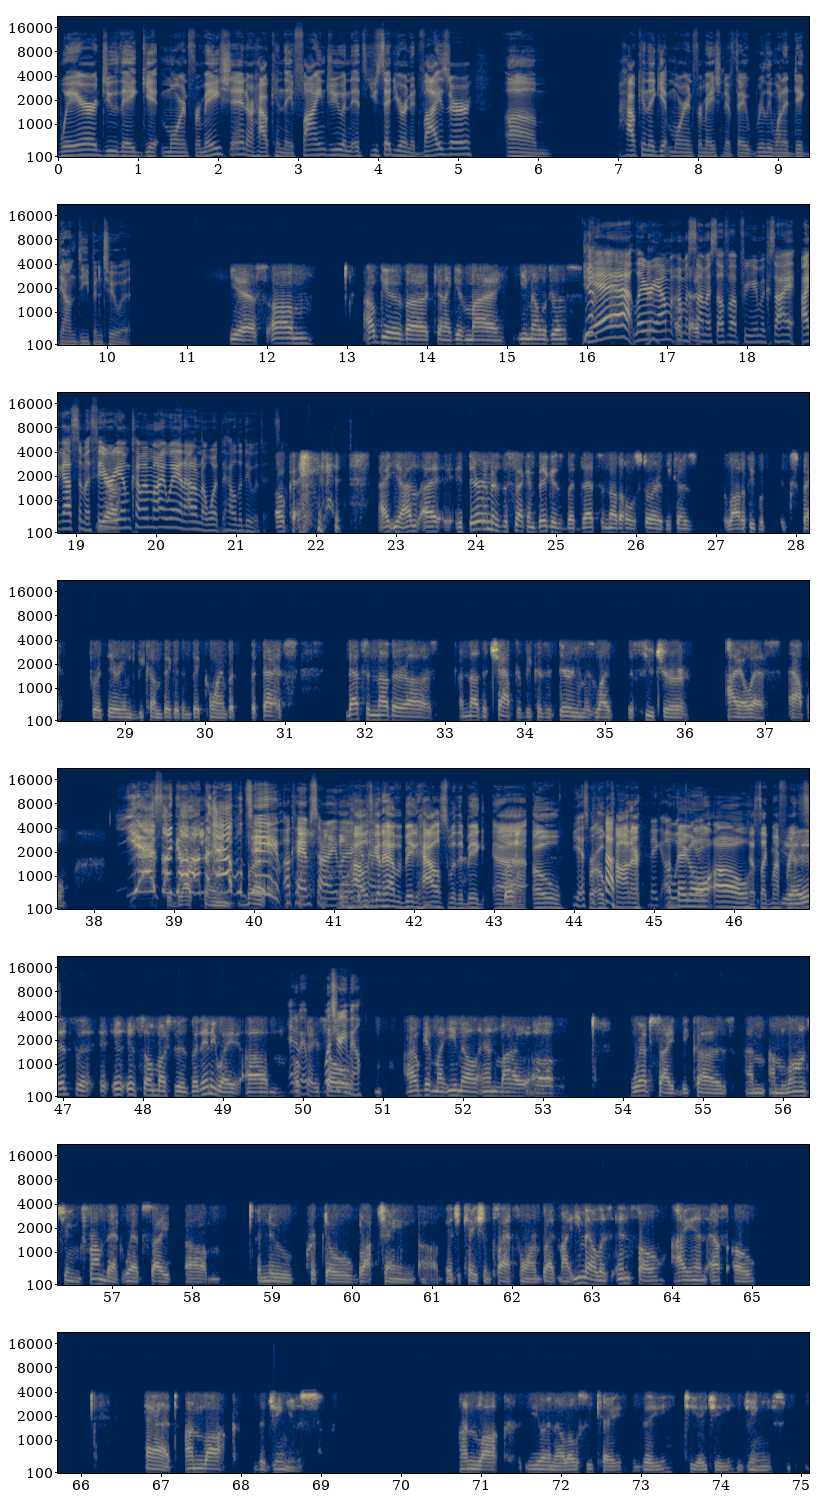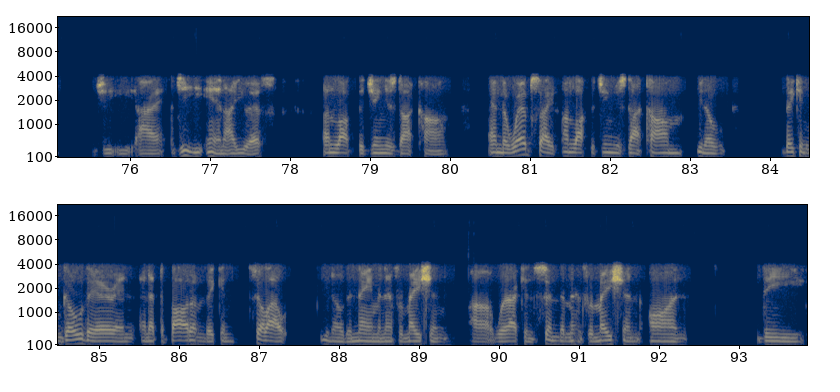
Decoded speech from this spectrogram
where do they get more information or how can they find you? And it's you said you're an advisor. Um, how can they get more information if they really want to dig down deep into it? Yes. Um, I'll give. Uh, can I give my email address? Yeah. Yeah, Larry, I'm, I'm gonna sign myself up for you because I, I got some Ethereum coming my way and I don't know what the hell to do with it. Okay. I, yeah, I, I, Ethereum is the second biggest, but that's another whole story because a lot of people expect for Ethereum to become bigger than Bitcoin, but but that's that's another uh, another chapter because Ethereum is like the future iOS, Apple. Yes, I got on the Apple but- team. Okay, I'm sorry, Larry. Well, I was gonna have a big house with a big uh, O yes for O'Connor, Big A O with big the old A. O. just like my Yeah, it's a, it, it's so much to this. But anyway, um, Anyway, okay. what's so your email? I'll give my email and my um, website because I'm I'm launching from that website um, a new crypto blockchain uh, education platform. But my email is info i n f o at unlock the genius. Unlock U N L O C K the T H E genius G E I G E N I U S unlockthegenius.com and the website unlockthegenius.com you know they can go there and and at the bottom they can fill out you know the name and information uh, where I can send them information on the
